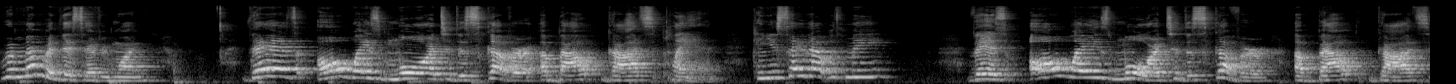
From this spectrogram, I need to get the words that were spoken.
Remember this, everyone. There's always more to discover about God's plan. Can you say that with me? There's always more to discover about God's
